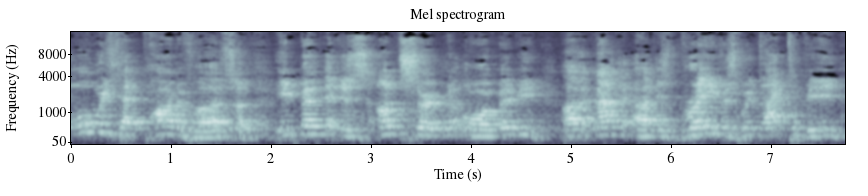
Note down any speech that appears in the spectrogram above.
always that part of us, amen, that is uncertain or maybe uh, not uh, as brave as we'd like to be.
